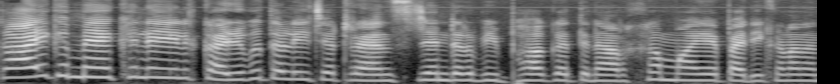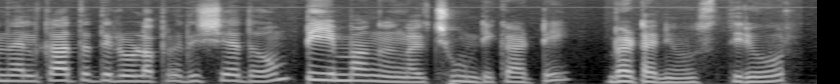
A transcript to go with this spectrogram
കായിക മേഖലയിൽ കഴിവ് തെളിയിച്ച ട്രാൻസ്ജെൻഡർ വിഭാഗത്തിന് അർഹമായ പരിഗണന നൽകാത്തതിലുള്ള പ്രതിഷേധവും ടീം അംഗങ്ങൾ ചൂണ്ടിക്കാട്ടി. ബട്ടന്യൂസ് തിരൂർ.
